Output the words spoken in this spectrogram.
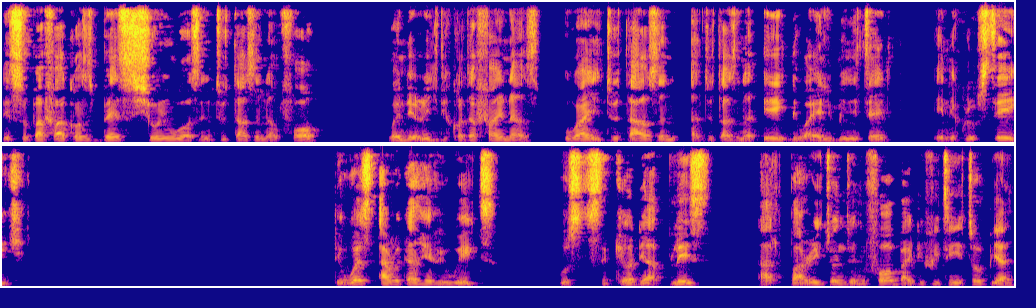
The Super Falcons' best showing was in 2004 when they reached the quarterfinals, while in 2000 and 2008 they were eliminated in the group stage. The West African heavyweights, who secured their place at Paris 2024 by defeating Ethiopia,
